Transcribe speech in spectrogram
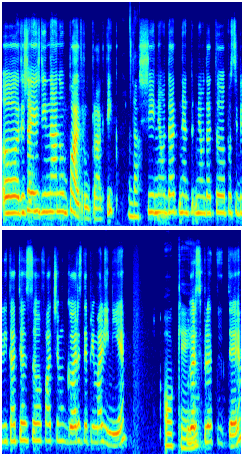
uh, deja ești din anul 4, practic. Da. Și ne-au dat, ne ne-au dat uh, posibilitatea să facem gărzi de prima linie, Ok. gărzi plătite.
